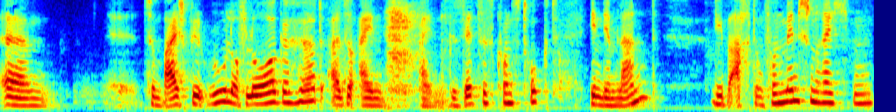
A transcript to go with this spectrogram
ähm, zum Beispiel Rule of Law gehört, also ein, ein Gesetzeskonstrukt in dem Land, die Beachtung von Menschenrechten,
